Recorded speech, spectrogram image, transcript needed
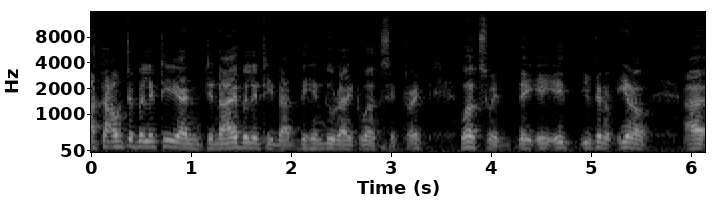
accountability and deniability that the Hindu right works it right works with. They, it, you can you know uh,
